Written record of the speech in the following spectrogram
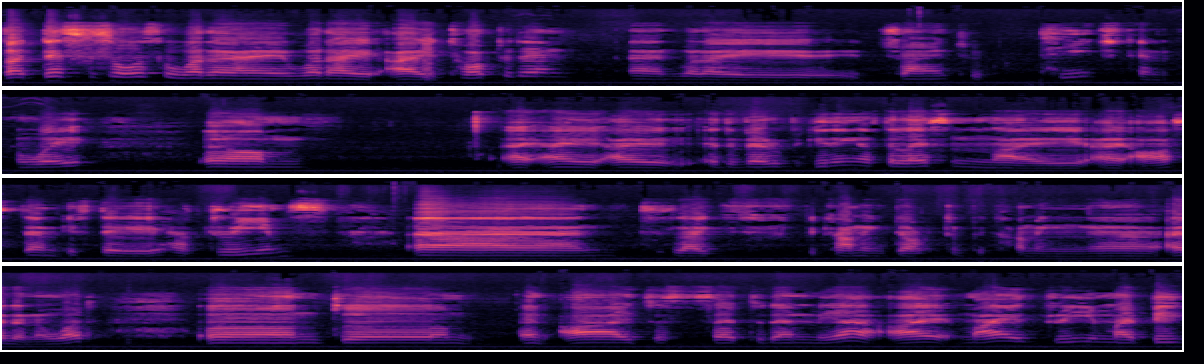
But this is also what I what I I talk to them and what I trying to teach them in a way. Um, I, I, I at the very beginning of the lesson I, I asked them if they have dreams and like becoming doctor, becoming uh, I don't know what, and um, and I just said to them, yeah, I my dream, my big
